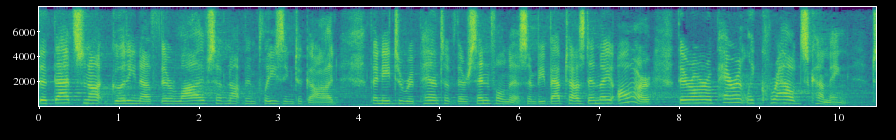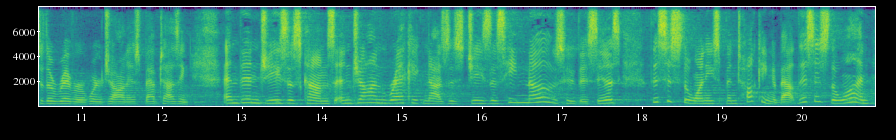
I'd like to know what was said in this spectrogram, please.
that that's not good enough. Their lives have not been pleasing to God. They need to repent of their sinfulness and be baptized, and they are. There are apparently crowds coming to the river where John is baptizing. And then Jesus comes, and John recognizes Jesus. He knows who this is. This is the one he's been talking about. This is the one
